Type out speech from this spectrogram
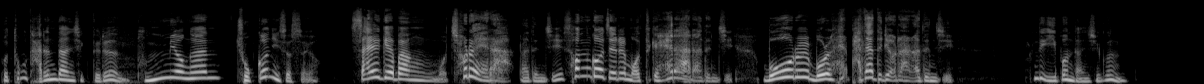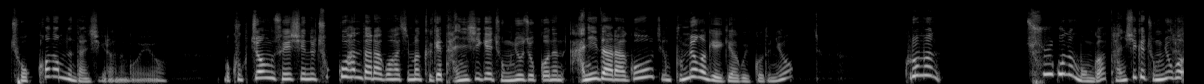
보통 다른 단식들은 분명한 조건이 있었어요. 쌀 개방 뭐 철회해라 라든지 선거제를 뭐 어떻게 해라 라든지 뭐를 뭘 해, 받아들여라 라든지 근데 이번 단식은 조건 없는 단식이라는 거예요. 뭐 국정 쇄신을 촉구한다라고 하지만 그게 단식의 종료 조건은 아니다라고 지금 분명하게 얘기하고 있거든요. 그러면 출구는 뭔가? 단식의 종료가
